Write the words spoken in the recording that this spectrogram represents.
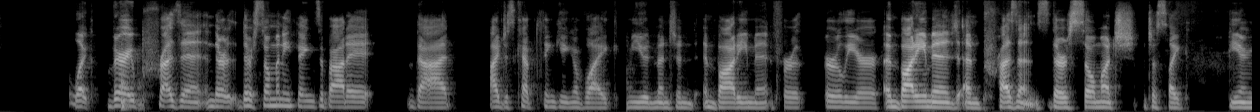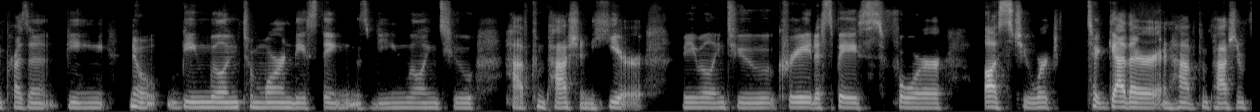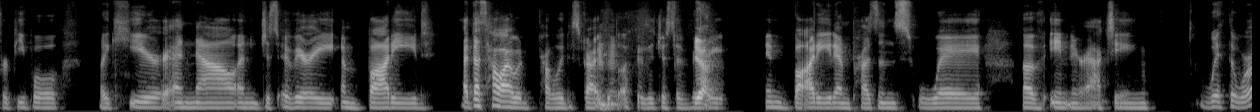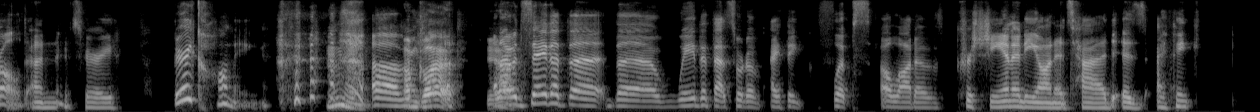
like very present and there there's so many things about it that I just kept thinking of like you had mentioned embodiment for earlier, embodiment and presence. There's so much just like being present, being, you know, being willing to mourn these things, being willing to have compassion here, being willing to create a space for us to work together and have compassion for people like here and now and just a very embodied that's how I would probably describe mm-hmm. the book is it just a very yeah embodied and presence way of interacting with the world and it's very very calming mm, um, i'm glad yeah. and i would say that the the way that that sort of i think flips a lot of christianity on its head is i think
